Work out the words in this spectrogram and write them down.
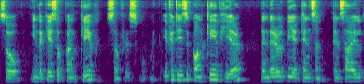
so in the case of concave surface movement, if it is concave here then there will be a tension tensile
